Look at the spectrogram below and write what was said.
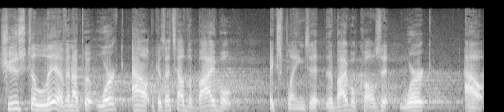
Choose to live, and I put work out because that's how the Bible explains it. The Bible calls it work out.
